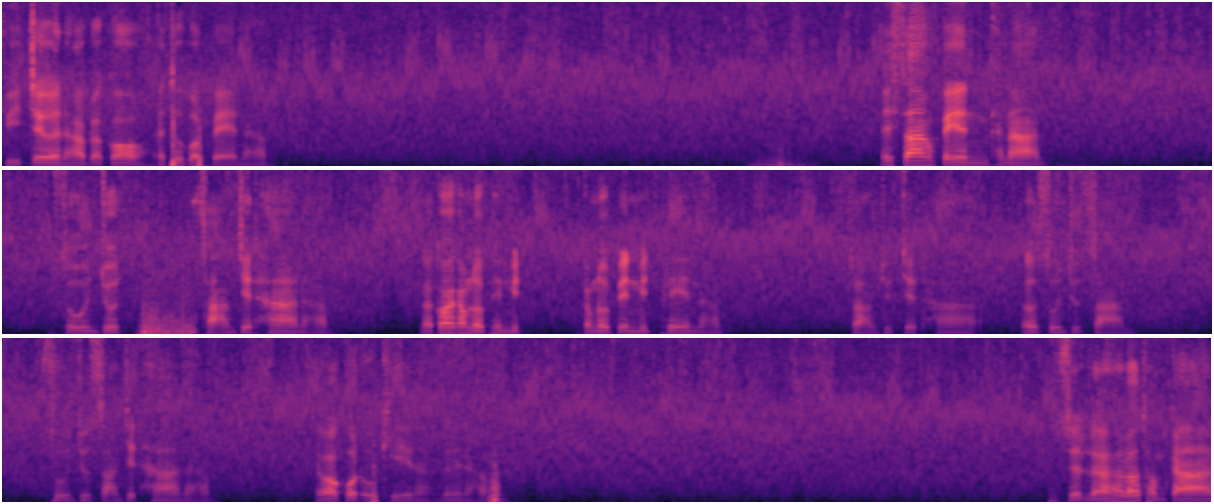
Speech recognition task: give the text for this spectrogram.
ฟีเจอร์นะครับ แล้วก็ attribute broadband นะครับ ให้สร้างเป็นขนาด 0.375 นะครับ แล้วก็กำหนดเป็นมิดกำหนดเป็นมิดเพลนนะครับ 3.75 เออ 0.3 0.375 นะครับ แล้วก็กดโอเคนะเลยนะครับ เสร็จแล้วถ้าเราทำการ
